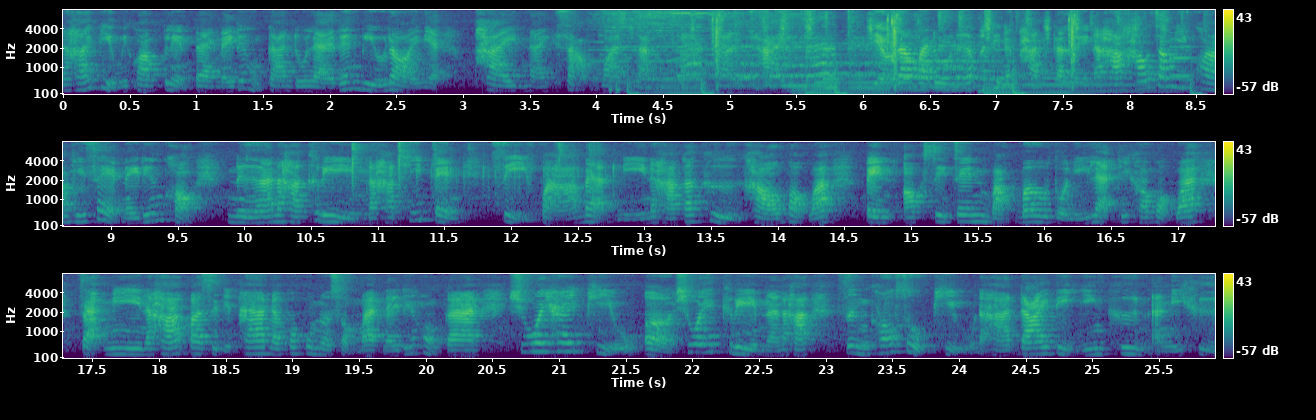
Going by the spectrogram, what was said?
นะคะให้ผิวมีความเปลี่ยนแปลงในเรื่องของการดูแลเรื่องริ้วรอยเนี่ยภายใน 3 วันหลังจากการใช้ เดี๋ยวเรามาดูเนื้อผลิตภัณฑ์กันเลยนะคะ เขาจะมีความพิเศษในเรื่องของเนื้อนะคะครีมนะคะที่เป็นสีฟ้าแบบนี้นะคะ ก็คือเขาบอกว่าเป็นออกซิเจนบับเบิลตัวนี้แหละที่เขาบอกว่าจะมีนะคะประสิทธิภาพแล้วก็คุณสมบัติในเรื่องของการช่วยให้ผิวเอ่อช่วยให้ครีมนะนะคะ ซึมเข้าสู่ผิวนะคะได้ดียิ่งขึ้นอันนี้คือ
